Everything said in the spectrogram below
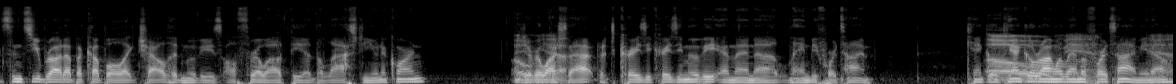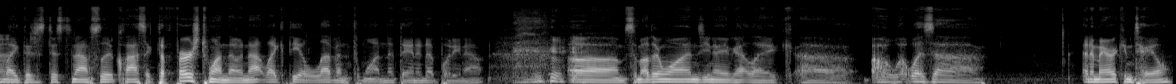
since you brought up a couple like childhood movies, I'll throw out the uh, the Last Unicorn. Did Oh, you ever watch yeah. that? It's a crazy, crazy movie. And then uh, Land Before Time. Can't go, can't go Oh, wrong with Land man. Before Time. You know, Yeah. like there's just an absolute classic. The first one though, not like the eleventh one that they ended up putting out. um, some other ones, you know, you've got like, uh, oh, what was uh, An American Tail?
